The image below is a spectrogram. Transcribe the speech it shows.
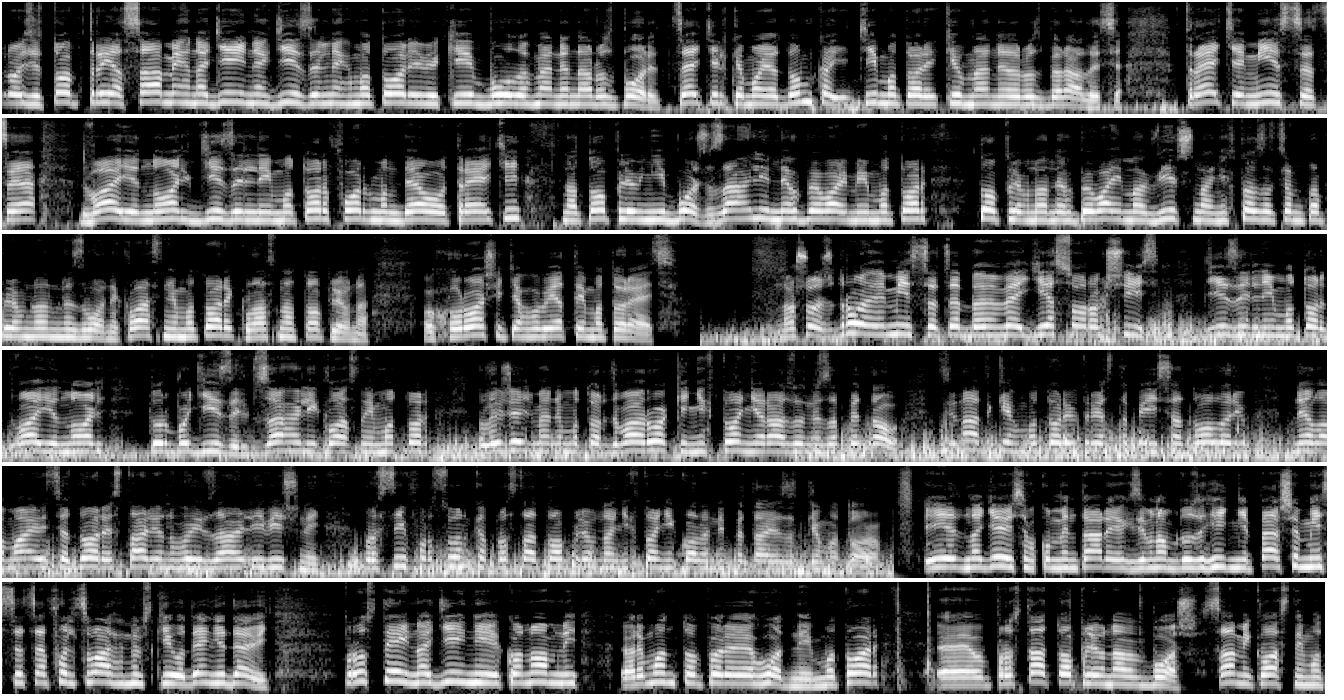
Друзі, топ-3 самих надійних дізельних моторів, які були в мене на розборі. Це тільки моя думка і ті мотори, які в мене розбиралися. Третє місце це 2.0 дізельний мотор Ford Mondeo 3 на топливній Bosch. Взагалі не вбиваємий мотор, топливно не вбиваємо вічно, ніхто за цим топливно не дзвонить. Класні мотори, класна топливна. Хороший тяговитий моторець. Ну що ж, друге місце це BMW E46, дізельний мотор 2.0 турбодізель. Взагалі класний мотор. Лежить в мене мотор 2 роки, ніхто ні разу не запитав. Ціна таких моторів 350 доларів, не ламаються до рестайлінгу і взагалі вічний. Прості форсунка, проста топливна, ніхто ніколи не питає за таким мотором. І надіюся, в коментарях зі мною будуть згідні. Перше місце це Volkswagen 1.9. Простий, надійний, економний, ремонтоперегодний мотор, е, проста топлівна Bosch. Самий класний мотор.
